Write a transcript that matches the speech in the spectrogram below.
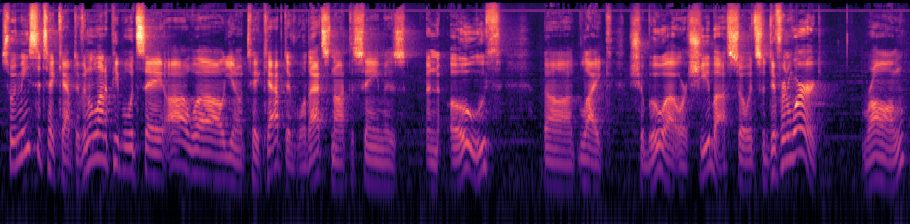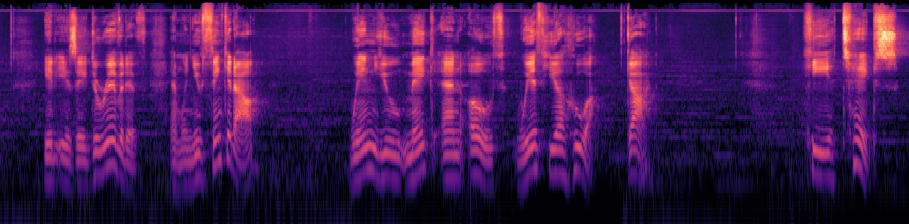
So it means to take captive. And a lot of people would say, oh, well, you know, take captive. Well, that's not the same as an oath uh, like Shabua or Sheba, so it's a different word. Wrong. It is a derivative. And when you think it out, when you make an oath with Yahuwah, God, He takes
